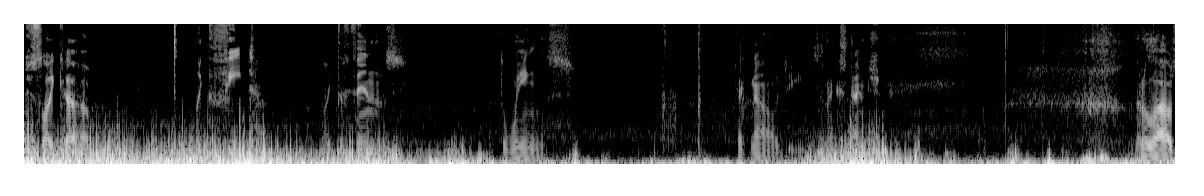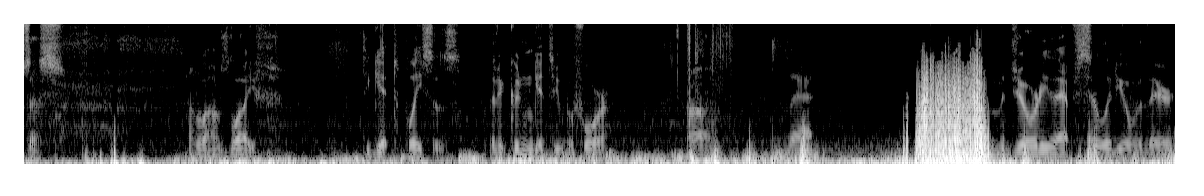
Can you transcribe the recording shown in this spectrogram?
just like uh, like the feet, like the fins, wings. Technology is an extension that allows us, that allows life to get to places that it couldn't get to before. Um, that majority of that facility over there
